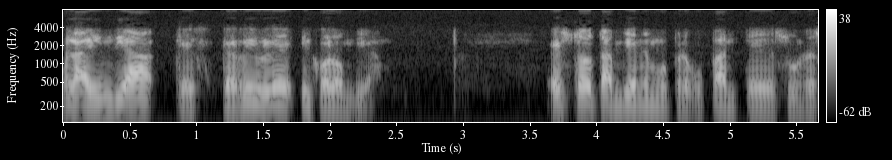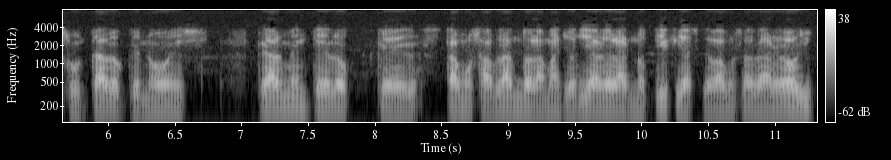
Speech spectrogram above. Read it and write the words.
la India, que es terrible, y Colombia. Esto también es muy preocupante, es un resultado que no es realmente lo que estamos hablando la mayoría de las noticias que vamos a dar hoy,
